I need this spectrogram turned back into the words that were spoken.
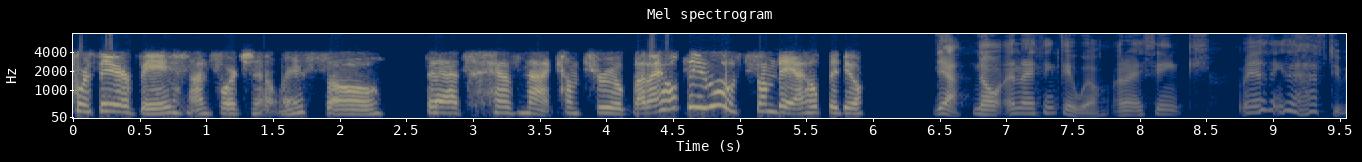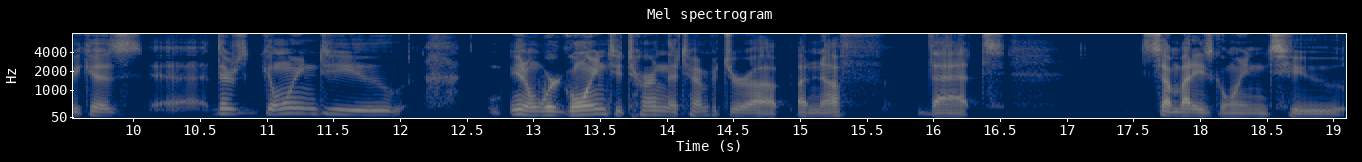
for therapy, unfortunately. So that has not come through, but I hope they will someday. I hope they do. Yeah, no, and I think they will, and I think I mean I think they have to because uh, there's going to, you know, we're going to turn the temperature up enough that somebody's going to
